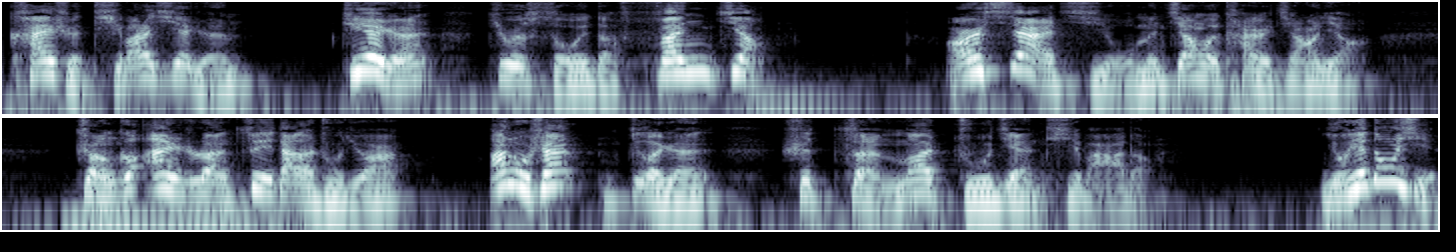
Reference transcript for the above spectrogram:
开始提拔了一些人，这些人就是所谓的藩将。而下一期我们将会开始讲讲整个安史之乱最大的主角安禄山这个人是怎么逐渐提拔的。有些东西，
